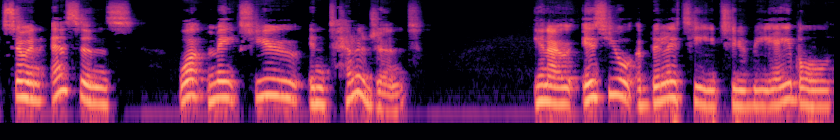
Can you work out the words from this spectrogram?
So, in essence, what makes you intelligent you know, is your ability to be able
